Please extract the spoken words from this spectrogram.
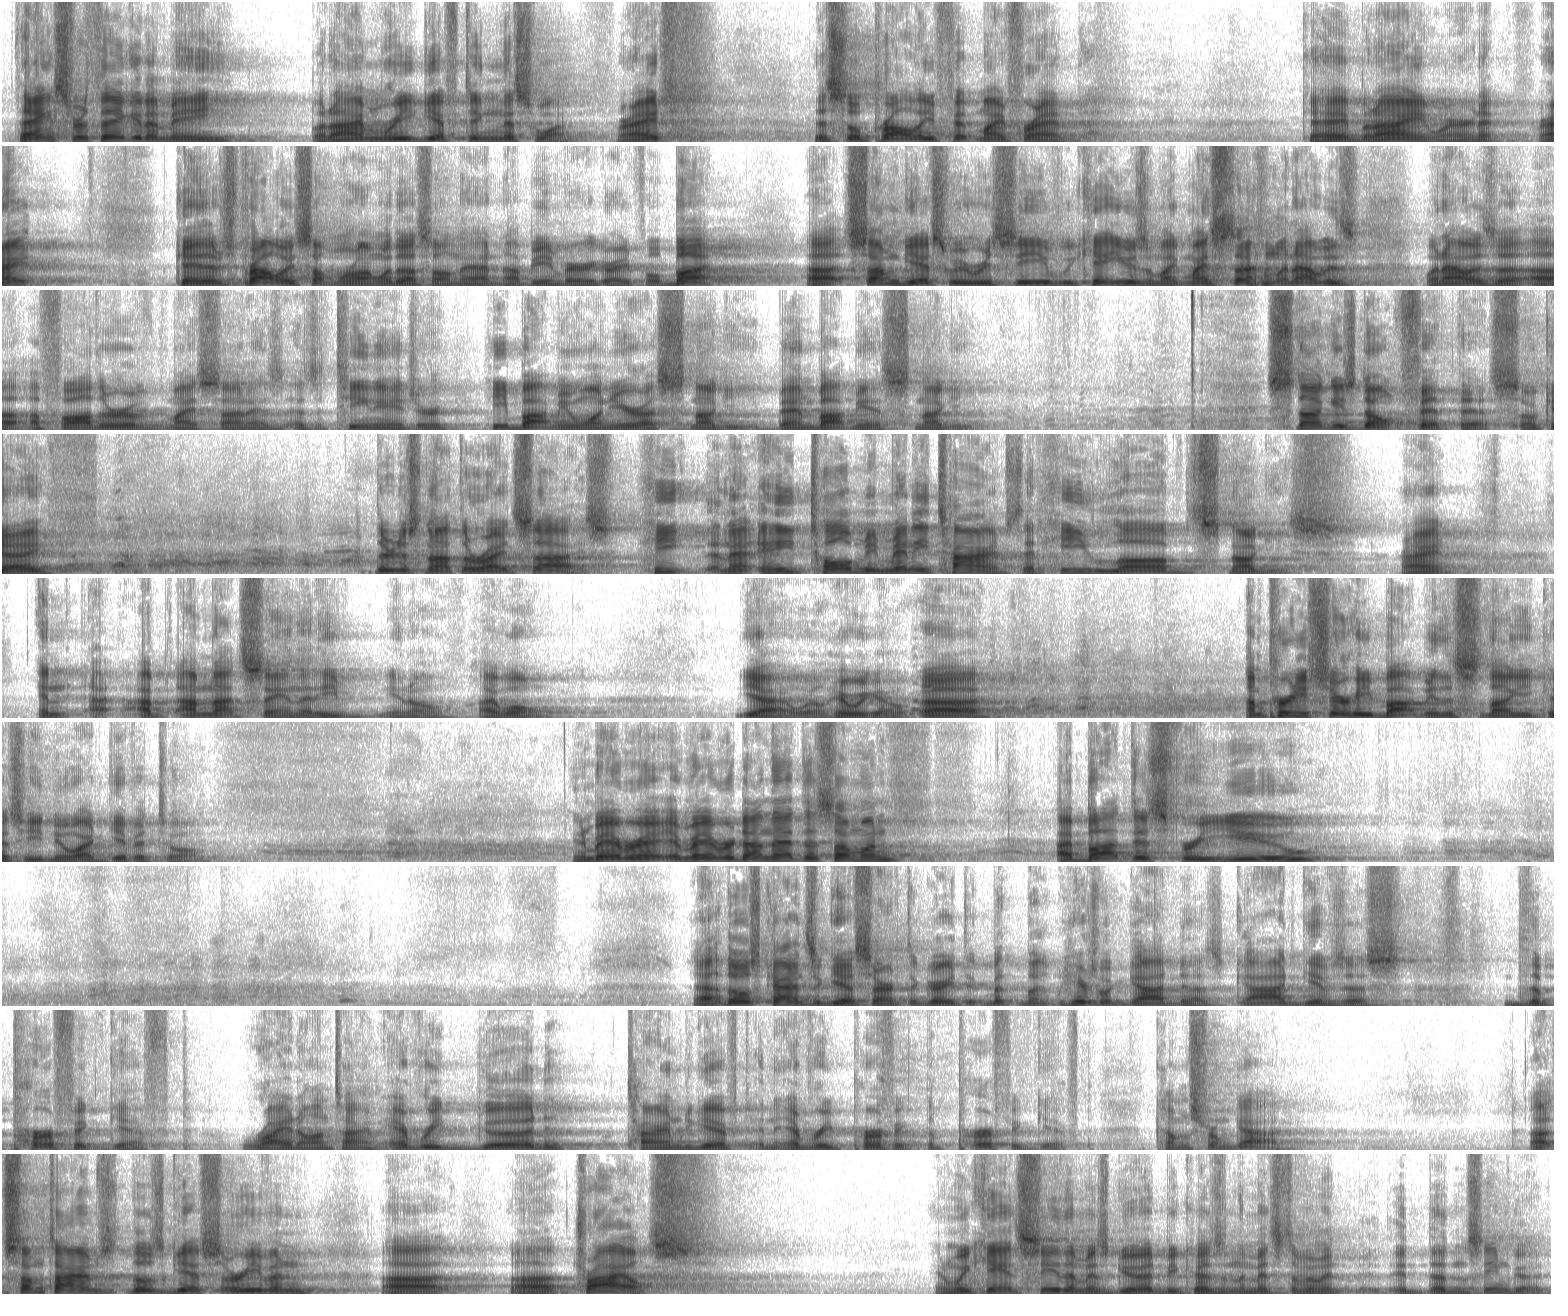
Thanks for thinking of me, but I'm regifting this one, right? This will probably fit my friend. Okay, but I ain't wearing it, right? Okay, there's probably something wrong with us on that, not being very grateful. But uh, some gifts we receive, we can't use them. Like my son, when I was, when I was a, a father of my son as, as a teenager, he bought me one year a Snuggie. Ben bought me a Snuggie. Snuggies don't fit this, okay? They're just not the right size. He, and, he told me many times that he loved Snuggies, right? And I, am not saying that he, you know, I won't. Yeah, I will. Here we go. Uh, I'm pretty sure he bought me the Snuggie because he knew I'd give it to him. Anybody ever, anybody ever done that to someone? I bought this for you. Uh, those kinds of gifts aren't the great thing, but, but here's what God does God gives us the perfect gift right on time. Every good timed gift and every perfect, the perfect gift, comes from God. Uh, sometimes those gifts are even uh, uh, trials, and we can't see them as good because in the midst of them it, it doesn't seem good.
